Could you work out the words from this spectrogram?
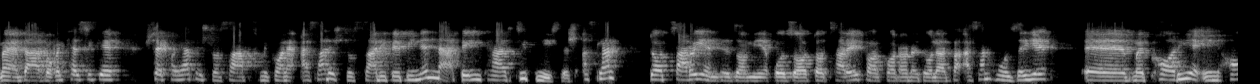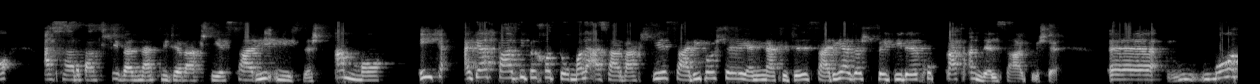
در واقع کسی که شکایتش رو ثبت می‌کنه اثرش رو سریع ببینه نه به این ترتیب نیستش. اصلا دادسرای انتظامی قضات دادسرای کارکنان دولت و اصلا حوزه کاری اینها اثر بخشی و نتیجه بخشی سریع نیستش. اما اینکه اگر فردی بخواد دنبال اثر بخشی سریع باشه یعنی نتیجه سریع ازش بگیره خب قطعا دل سرد میشه ما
